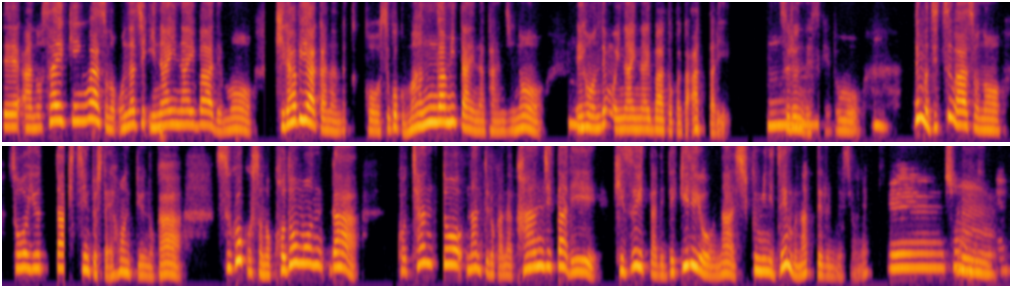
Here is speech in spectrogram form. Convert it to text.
であの最近はその同じ「いないいないばー」でもきらびやかなこうすごく漫画みたいな感じの絵本でも「いないいないばー」とかがあったりするんですけど、うん。うん、でも実はそのそういったきちんとした絵本っていうのがすごくその子供がこうちゃんと何て言うのかな感じたり気づいたりできるような仕組みに全部なってるんですよね。えー、そうなんですね。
